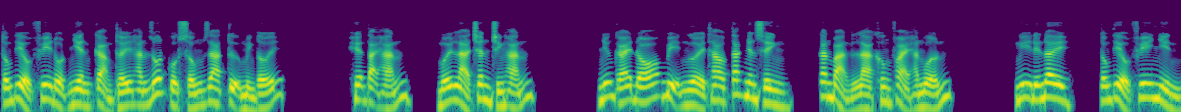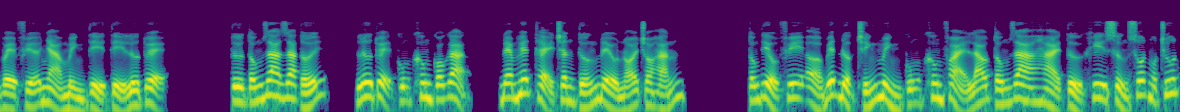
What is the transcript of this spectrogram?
Tống Tiểu Phi đột nhiên cảm thấy hắn rốt cuộc sống ra tự mình tới. Hiện tại hắn, mới là chân chính hắn. Những cái đó bị người thao tác nhân sinh, căn bản là không phải hắn muốn. Nghĩ đến đây, Tống Tiểu Phi nhìn về phía nhà mình tỷ tỷ Lưu Tuệ. Từ Tống gia ra tới, Lưu Tuệ cũng không có gạt, đem hết thể chân tướng đều nói cho hắn. Tống Tiểu Phi ở biết được chính mình cũng không phải lão Tống gia hải tử khi sửng sốt một chút,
